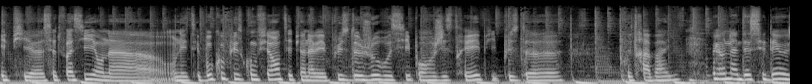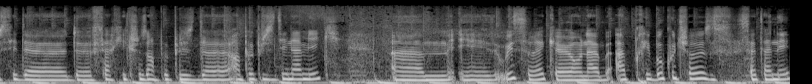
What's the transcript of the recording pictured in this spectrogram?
Et puis euh, cette fois-ci, on était beaucoup plus confiante, et puis on avait plus de jours aussi pour enregistrer, et puis plus de, de travail. Mais on a décidé aussi de, de faire quelque chose un peu plus, de, un peu plus dynamique. Euh, et oui, c'est vrai qu'on a appris beaucoup de choses cette année.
